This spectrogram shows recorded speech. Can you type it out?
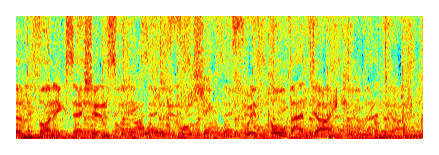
The VONYC Sessions. VONYC Sessions. With Paul van Dyk.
